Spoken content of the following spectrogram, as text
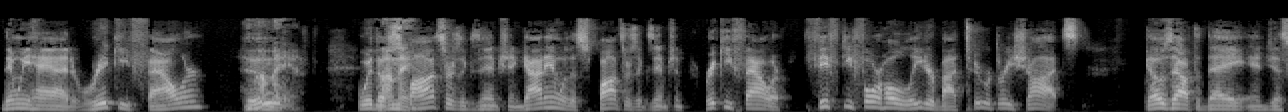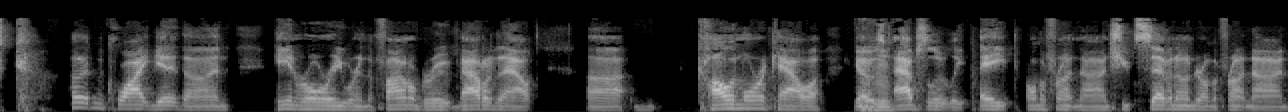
Then we had Rickie Fowler, who My man. With a My man. sponsors exemption, got in with a sponsors exemption. Rickie Fowler, 54 hole leader by two or three shots, goes out today and just couldn't quite get it done. He and Rory were in the final group, battled it out. Uh, Collin Morikawa goes Mhm. absolutely ape on the front nine, shoots seven under on the front nine,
